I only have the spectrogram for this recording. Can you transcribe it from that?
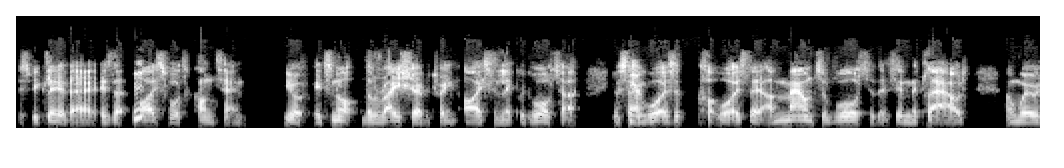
just to be clear, there is that mm-hmm. ice water content. You're, it's not the ratio between ice and liquid water. You're saying yeah. what is the what is the amount of water that's in the cloud, and we're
